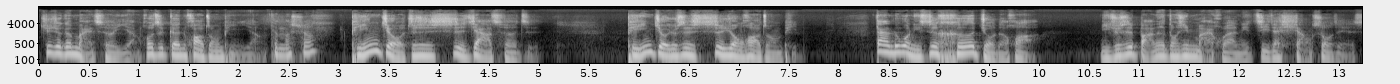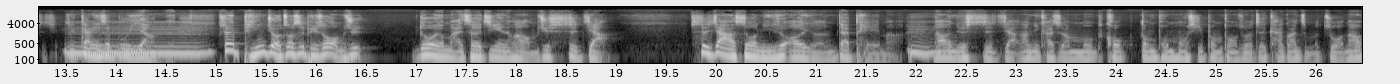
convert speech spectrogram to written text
就就跟买车一样，或是跟化妆品一样。怎么说？品酒就是试驾车子，品酒就是试用化妆品。但如果你是喝酒的话，你就是把那个东西买回来，你自己在享受这件事情，就概念是不一样的。嗯、所以品酒就是，比如说我们去。如果有买车经验的话，我们去试驾。试驾的时候，你说哦，有人在陪嘛，嗯，然后你就试驾，然后你开始要摸抠东碰碰西碰碰，说这开关怎么做，然后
